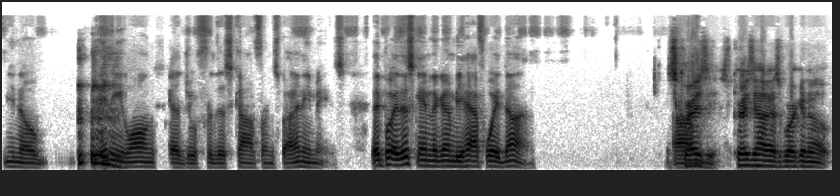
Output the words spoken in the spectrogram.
you know any long schedule for this conference by any means. They play this game, they're going to be halfway done. It's Um, crazy. It's crazy how that's working out.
